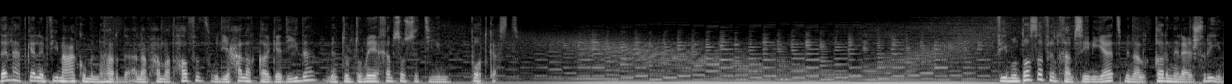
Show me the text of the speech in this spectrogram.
ده اللي هتكلم فيه معاكم النهاردة. أنا محمد حافظ ودي حلقة جديدة من 365 بودكاست. في منتصف الخمسينيات من القرن العشرين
